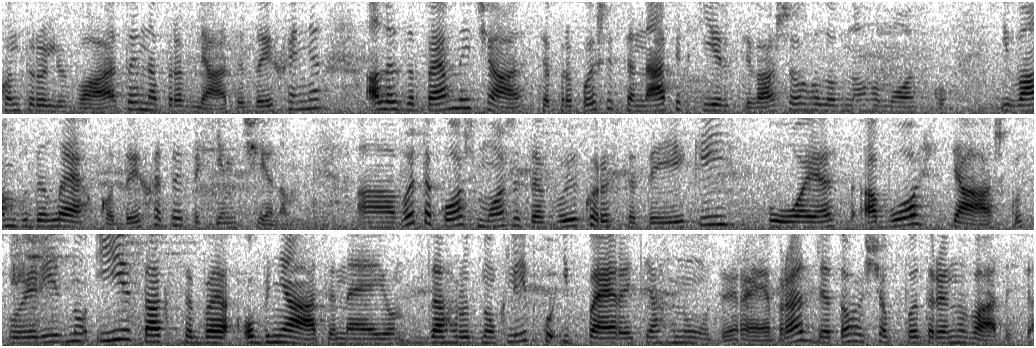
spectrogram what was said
контролювати, направляти дихання, але за певний час це пропишеться на підкірці вашого головного мозку, і вам буде легко дихати таким чином. Ви також можете використати якийсь пояс або стяжку своєрідну і так себе обняти нею за грудну клітку і перетягнути ребра для того, щоб потренуватися.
